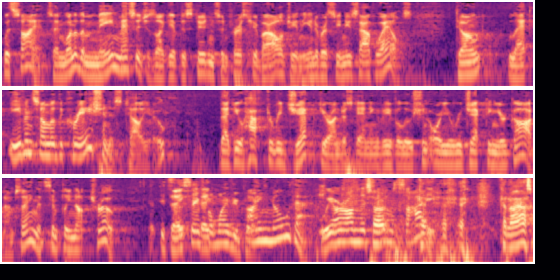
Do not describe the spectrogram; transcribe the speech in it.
with science. And one of the main messages I give to students in first year biology in the University of New South Wales don't let even some of the creationists tell you that you have to reject your understanding of evolution or you're rejecting your God. I'm saying that's simply not true. It's they, the same they, from my viewpoint. I know that. We are on the so same side. Can, can, I ask?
